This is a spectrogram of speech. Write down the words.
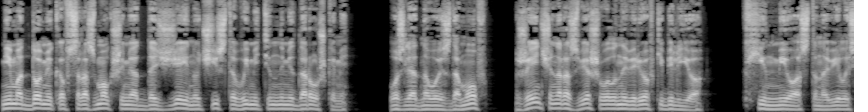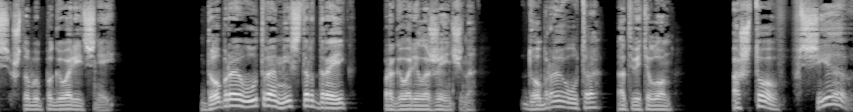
мимо домиков с размокшими от дождей, но чисто выметенными дорожками. Возле одного из домов женщина развешивала на веревке белье. Кхин Мио остановилась, чтобы поговорить с ней. «Доброе утро, мистер Дрейк», — проговорила женщина. «Доброе утро», — ответил он. «А что, все...»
